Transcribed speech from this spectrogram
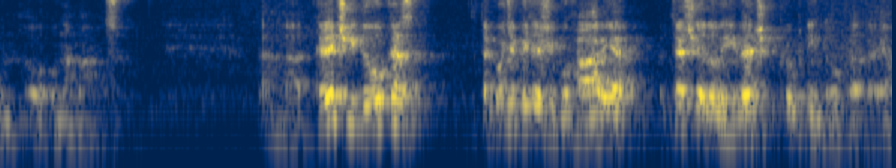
u, u, u namazu. Eh, treći dokaz, također bilježi Buharija, treći od ovih većih krupnih dokaza, jel,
